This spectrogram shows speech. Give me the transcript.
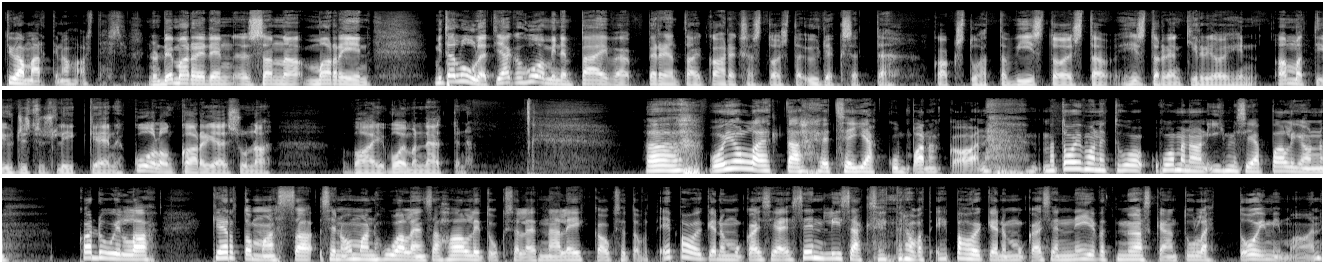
työmarkkinahaasteisiin. No demareiden Sanna Marin, mitä luulet, jääkö huominen päivä perjantai 18.9. 2015 historiankirjoihin ammattiyhdistysliikkeen kuolon karjaisuna vai voiman näyttönä? Äh, voi olla, että, että se ei jää kumpanakaan. Mä toivon, että huomenna on ihmisiä paljon kaduilla kertomassa sen oman huolensa hallitukselle, että nämä leikkaukset ovat epäoikeudenmukaisia ja sen lisäksi, että ne ovat epäoikeudenmukaisia, ne eivät myöskään tule toimimaan.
